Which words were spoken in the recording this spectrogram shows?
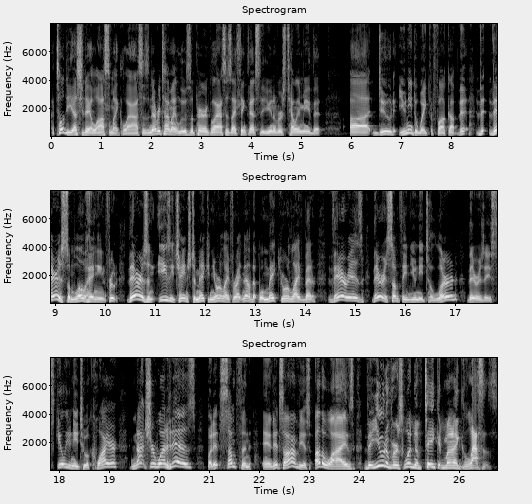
I told you yesterday I lost my glasses, and every time I lose a pair of glasses, I think that's the universe telling me that, uh, dude, you need to wake the fuck up. there is some low hanging fruit. There is an easy change to make in your life right now that will make your life better. There is there is something you need to learn. There is a skill you need to acquire. Not sure what it is, but it's something, and it's obvious. Otherwise, the universe wouldn't have taken my glasses.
